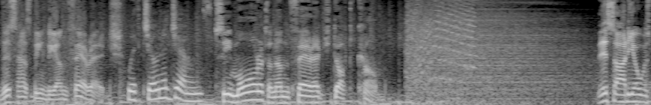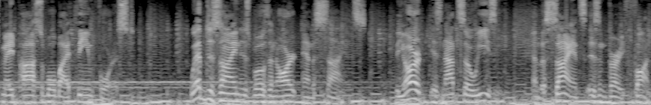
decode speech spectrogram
This has been The Unfair Edge. With Jonah Jones. See more at anunfairedge.com. This audio was made possible by Theme Forest. Web design is both an art and a science. The art is not so easy, and the science isn't very fun.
